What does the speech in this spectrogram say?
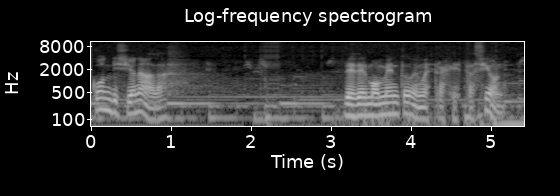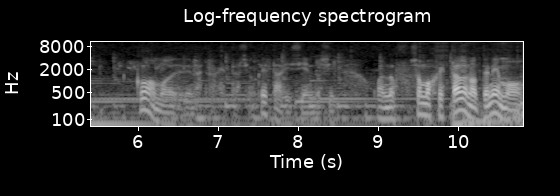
condicionadas desde el momento de nuestra gestación. ¿Cómo desde nuestra gestación? ¿Qué estás diciendo? Si cuando somos gestados no tenemos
